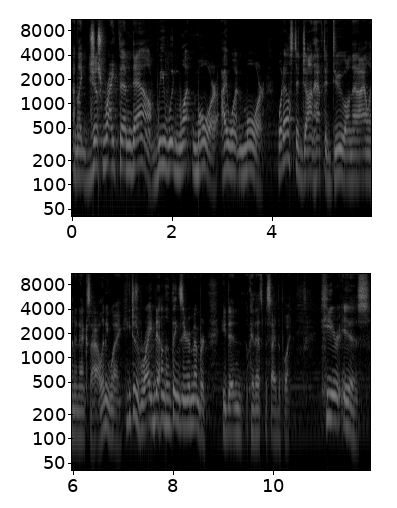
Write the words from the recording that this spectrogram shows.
I'm like, just write them down. We would want more. I want more. What else did John have to do on that island in exile anyway? He could just write down the things he remembered. He didn't. Okay, that's beside the point. Here is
